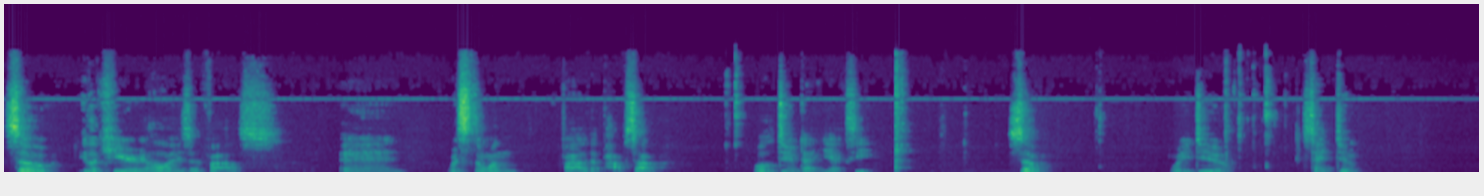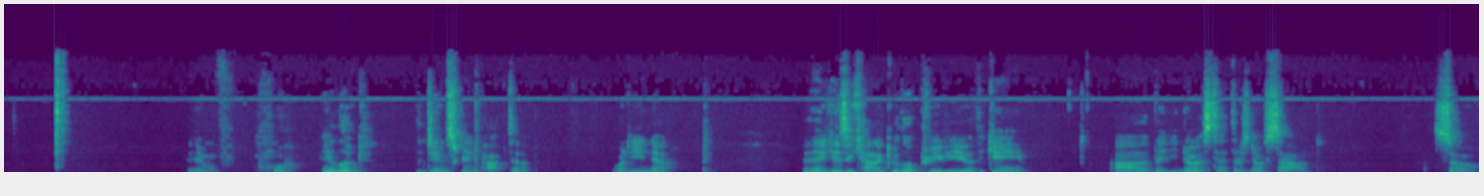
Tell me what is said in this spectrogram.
So you look here at all these other files, and what's the one file that pops out? Well, doom.exe. So what you do is type doom. And then hey look, the Doom screen popped up. What do you know? And then it gives you kind of like a little preview of the game, uh, but you notice that there's no sound. So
